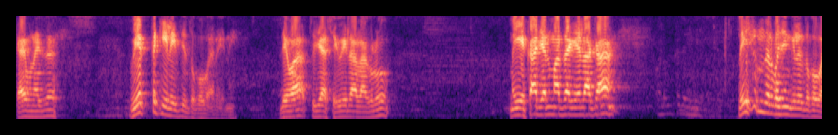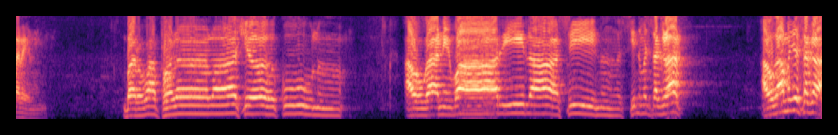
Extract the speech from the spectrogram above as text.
काय म्हणायचं? व्यक्त केले ते तुकोबाराने देवा तुझ्या सेवेला लागलो. मग एका जन्माचा गेला का? लई सुंदर भजन केलं तुकोबाराने बरवा फळला शकून अवघाने वारीला सीन. सीन म्हणजे सगळाच अवघा म्हणजे सगळा.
